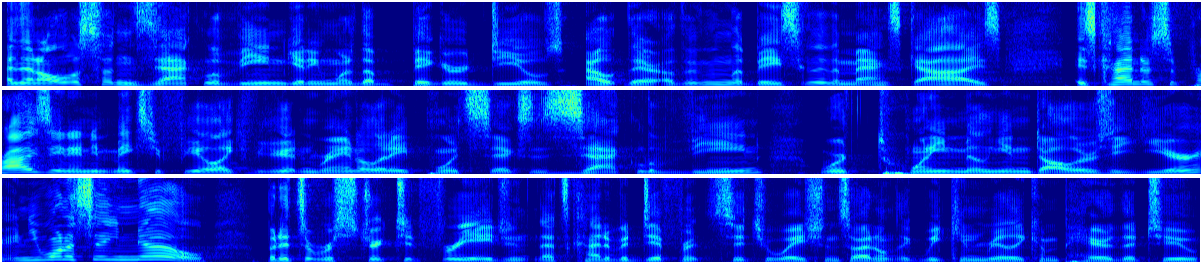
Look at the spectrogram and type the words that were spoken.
And then all of a sudden, Zach LaVine getting one of the bigger deals out there, other than the basically the max guys, is kind of surprising. And it makes you feel like if you're getting Randle at 8.6, Zach LaVine worth $20 million a year? And you want to say no, but it's a restricted free agent. That's kind of a different situation. So I don't think we can really compare the two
